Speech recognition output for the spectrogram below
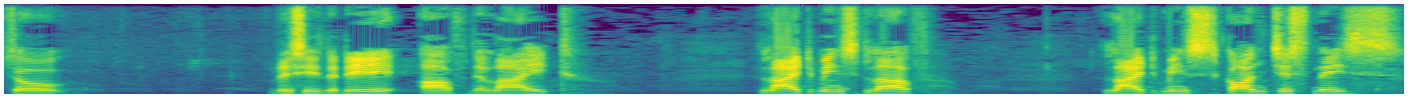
So, this is the day of the light. Light means love. Light means consciousness.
